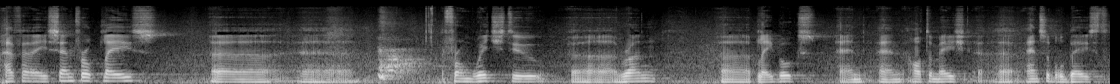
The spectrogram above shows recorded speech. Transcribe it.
have a central place uh, uh from which to uh, run uh, playbooks and, and automation, Ansible-based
